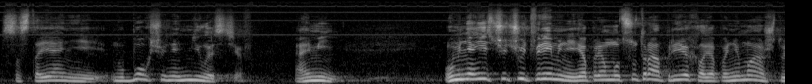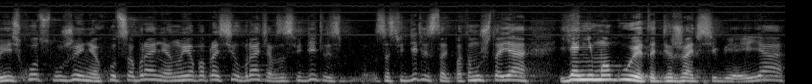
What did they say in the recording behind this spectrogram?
состоянии. Но Бог сегодня милостив. Аминь. У меня есть чуть-чуть времени, я прямо вот с утра приехал, я понимаю, что есть ход служения, ход собрания, но я попросил братьев засвидетельствовать потому что я, я не могу это держать в себе. И я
